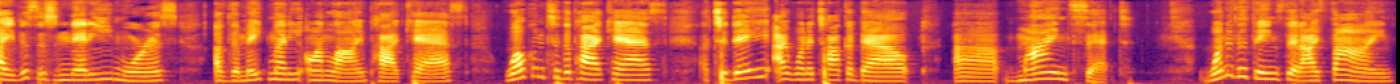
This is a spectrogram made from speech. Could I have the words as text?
Hi, this is Nettie Morris of the Make Money Online podcast. Welcome to the podcast. Uh, today, I want to talk about uh, mindset. One of the things that I find,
